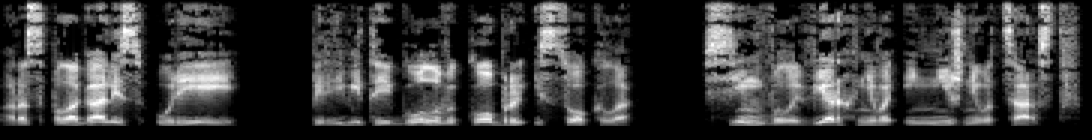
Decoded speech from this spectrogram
располагались уреи, перевитые головы кобры и сокола, символы верхнего и нижнего царств.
